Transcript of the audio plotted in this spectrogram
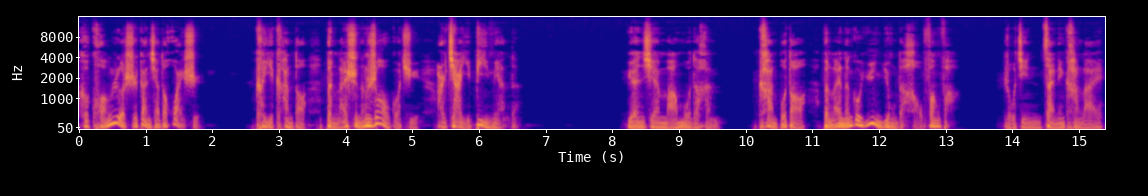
和狂热时干下的坏事，可以看到本来是能绕过去而加以避免的。原先盲目的很，看不到本来能够运用的好方法，如今在您看来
